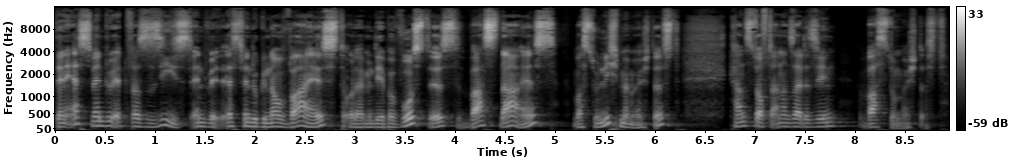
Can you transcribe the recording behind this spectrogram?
Denn erst wenn du etwas siehst, entweder erst wenn du genau weißt oder wenn dir bewusst ist, was da ist, was du nicht mehr möchtest, kannst du auf der anderen Seite sehen, was du möchtest.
